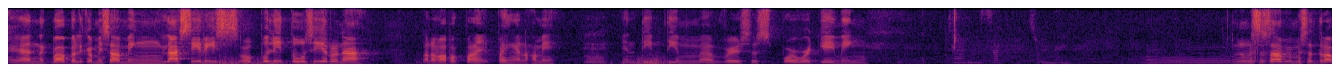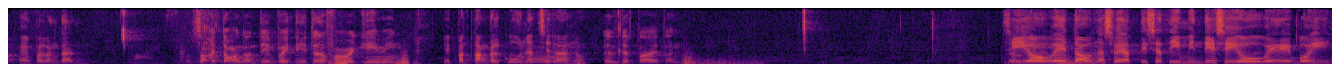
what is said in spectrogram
Ayan, nagbabalik kami sa aming last series. Hopefully, 2-0 na. Para mapagpahinga na kami. Mhm. And Team Team uh, versus Forward Gaming. Remaining. Ano masasabi mo sa drop ngayon pa lang, Dan? Ang sakit ng ano, team fight dito na forward gaming. May pantanggal kunat sila, no? Elder Titan. Si Yowie daw na swerte sa team. Hindi, si Yowie, boy.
